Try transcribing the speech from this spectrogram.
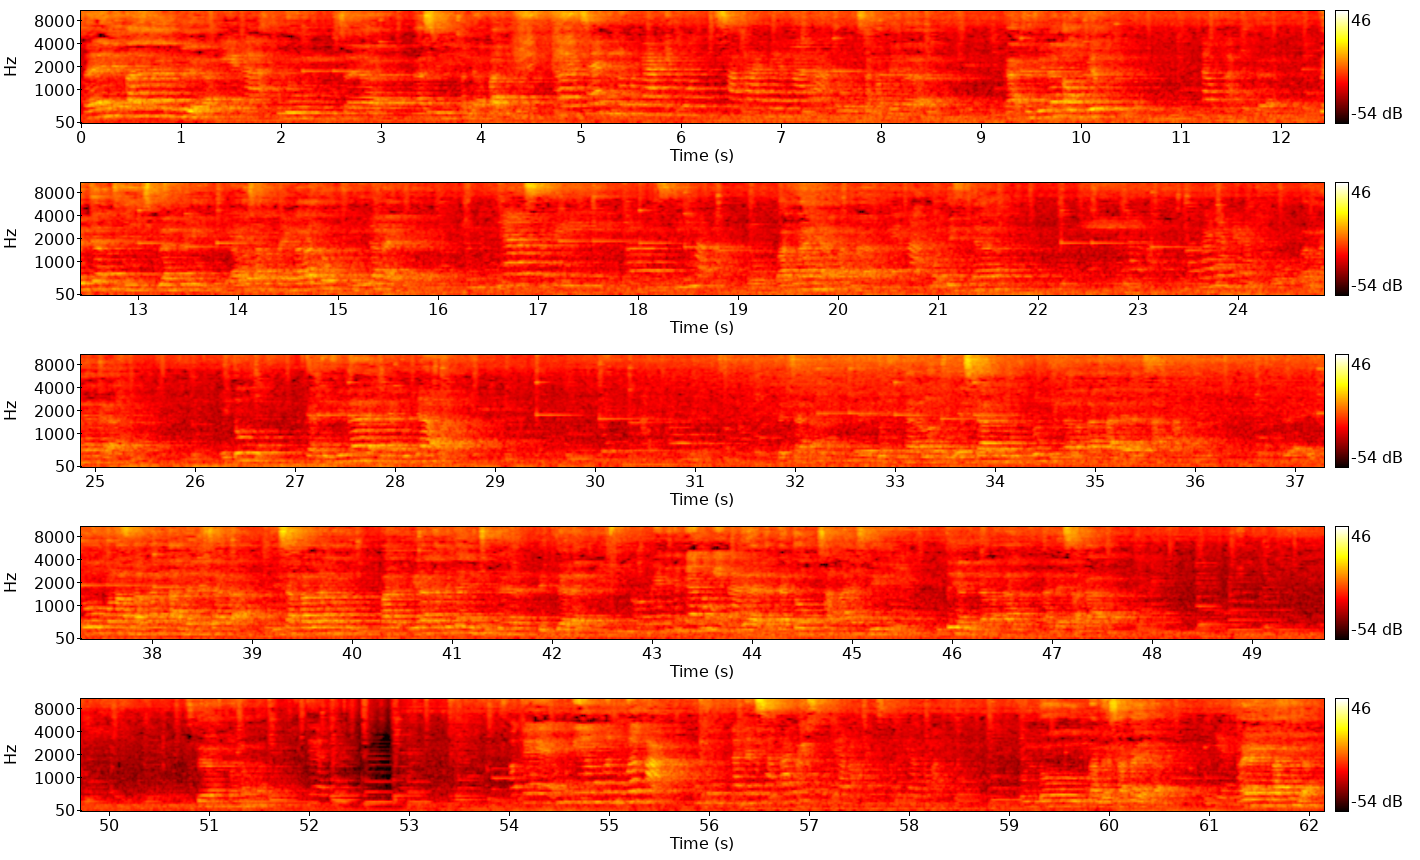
saya ini tanya-tanya dulu ya Kak Iya kak. belum saya ngasih pendapat gitu saya dulu pernah ikut Saka Bayangkara. Oh, saka Bayangkara Kak Devina tahu bed Tahu nggak? bed yang di sebelah kiri kalau saka Bayangkara tuh bentuknya kayak? Bentuknya seperti eh, stigma kak. warnanya warna Merah. motifnya Kak. Warnanya merah. oh, warnanya merah itu Kak Devina menyebutnya apa? Bersaka yaitu punya kalau di SK itu pun dinamakan tanda saka Ya, itu melambangkan tandanya saka jadi Saka Wirakatika juga beda lagi. Oh, berarti tergantung ya kak? Ya tergantung sakanya sendiri. Iya. Itu yang dinamakan tanda saka. Sudah paham Pak? Ya. Oke, untuk yang kedua kak, untuk tanda saka itu seperti apa? Seperti apa kak? Untuk tanda saka ya kak. Iya. Kayak yang tadi nggak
